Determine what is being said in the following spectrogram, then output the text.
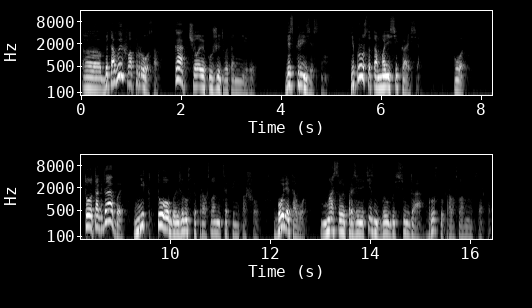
э, бытовых вопросов, как человеку жить в этом мире, бескризисно, не просто там молись и кайся, вот, то тогда бы никто бы из русской православной церкви не пошел. Более того, массовый прозелитизм был бы сюда, в русскую православную церковь.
